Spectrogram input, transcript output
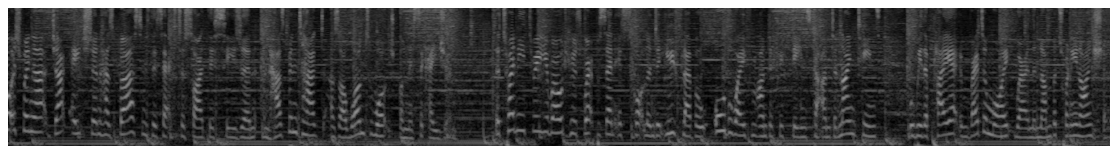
Scottish winger Jack Aitchison has burst into this Exeter side this season and has been tagged as our one to watch on this occasion. The 23 year old who has represented Scotland at youth level all the way from under 15s to under 19s will be the player in red and white wearing the number 29 shirt.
